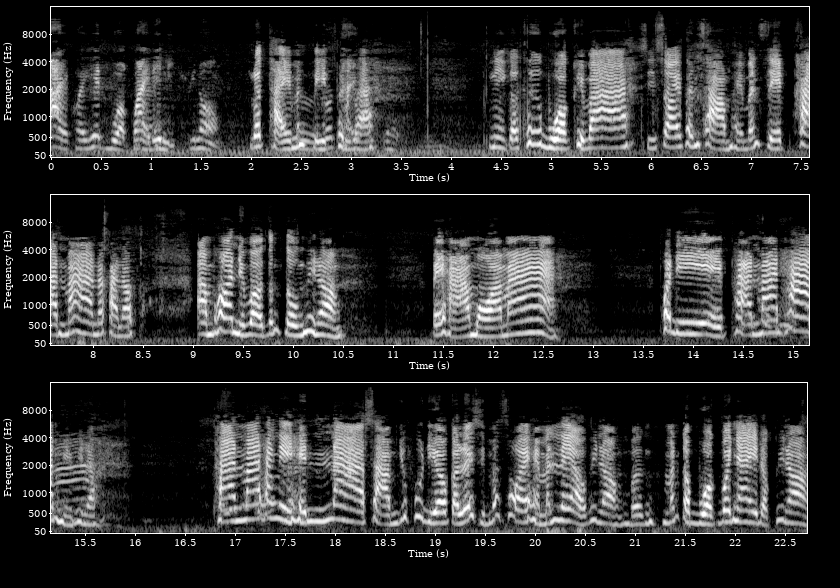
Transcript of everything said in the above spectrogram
อ้ายคอยเฮ็ดบวกไว้ได้นี่พี่น้องรถไถมันติดเพิ่นว่านี่ก็คือบวกที่ว่าสีซอยเพิ่นสามให้มันเสร็จผ่านมาเนาะคะเนาะอำพ่อนี่บอกตรงๆพี่น้อง ไปหาหมอมาพอดีผ่านมาทางนี่พี่น้อง ผ่านมาทางนี้เห็นหน้าสามอยุผู้เดียวก็เลยสิมาซอยให้มันแล้วพี่น้องเบิงมันก็บวกบ่ใหญ่ดอกพี่น้อง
